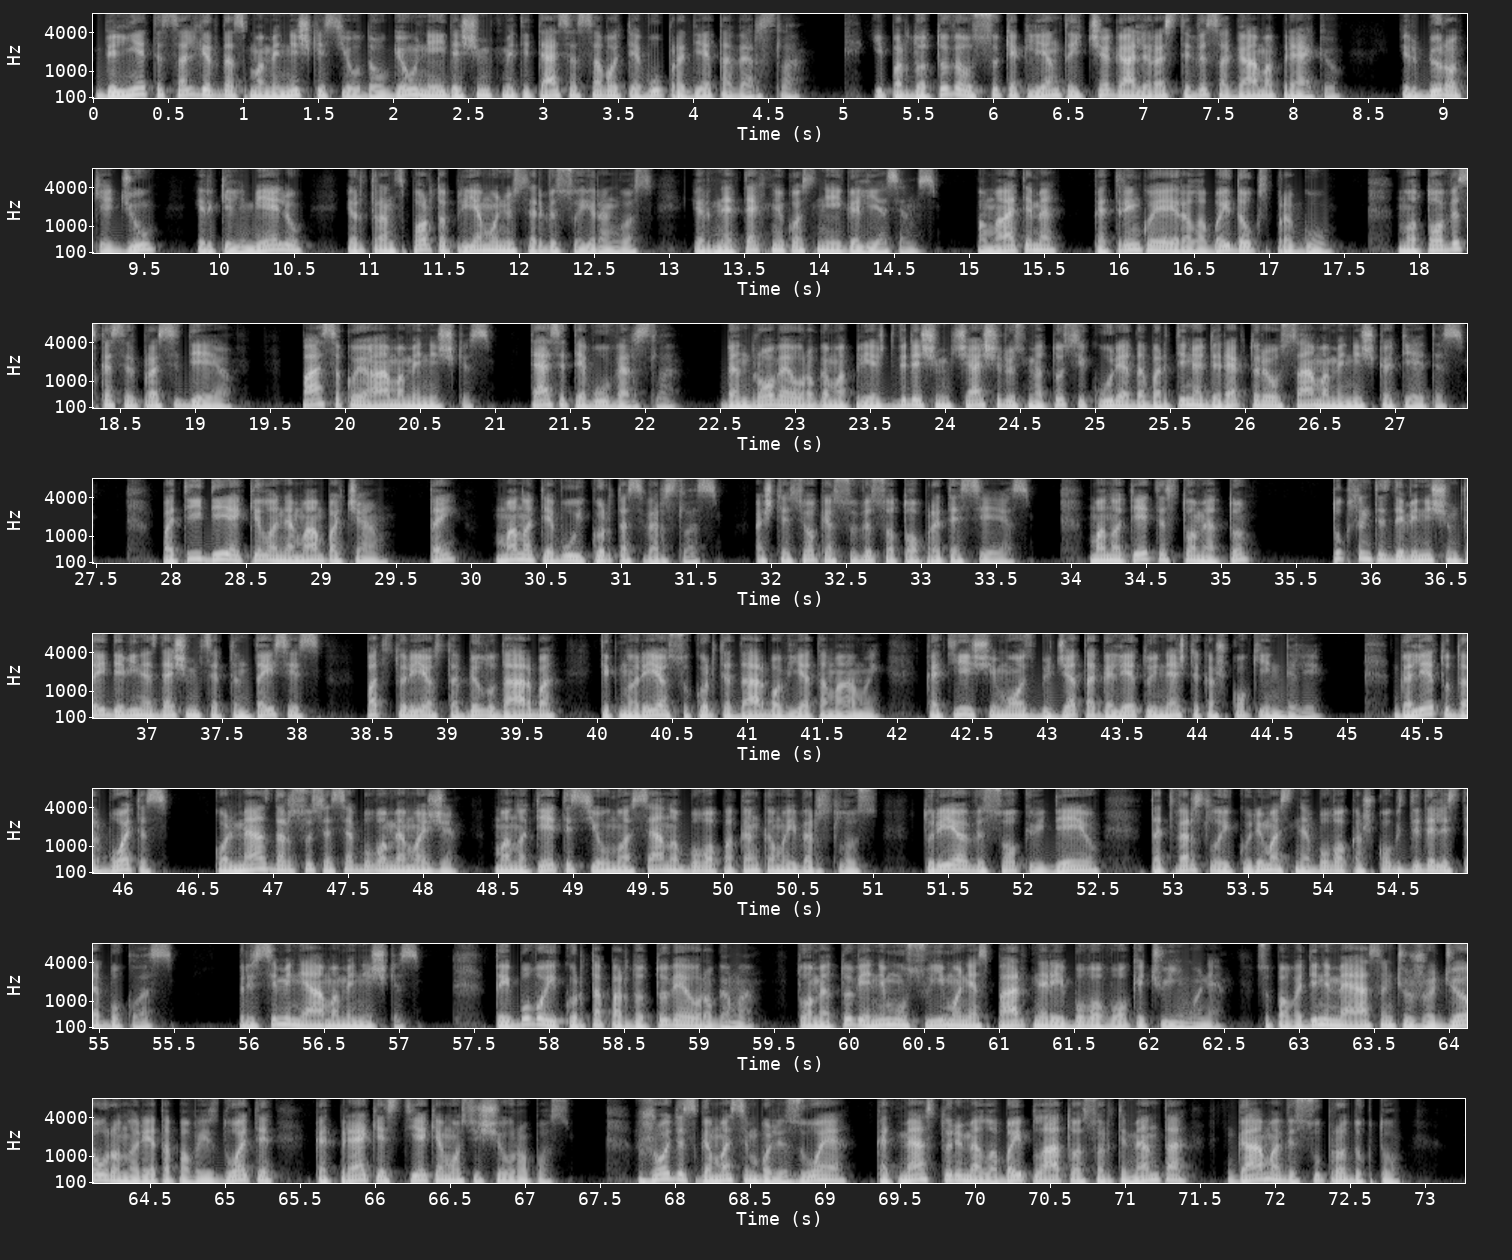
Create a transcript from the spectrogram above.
Vilnietis Algirdas Mameniškis jau daugiau nei dešimtmetį tęsia savo tėvų pradėtą verslą. Į parduotuvę užsukę klientai čia gali rasti visą gamą prekių - ir biuro kėdžių, ir kilimėlių, ir transporto priemonių serviso įrangos, ir net technikos neįgaliesiems. Pamatėme, kad rinkoje yra labai daug spragų. Nuo to viskas ir prasidėjo. Pasakojo Ama Meniškis. Tęsė tėvų verslą. Bendrovę Eurogama prieš 26 metus įkūrė dabartinio direktoriaus Sama Meniškio tėtis. Pati idėja kilo ne man pačiam. Tai mano tėvų įkurtas verslas. Aš tiesiog esu viso to pratesėjas. Mano tėtis tuo metu, 1997 pats turėjo stabilų darbą, tik norėjo sukurti darbo vietą mamai, kad ji į šeimos biudžetą galėtų įnešti kažkokį indėlį. Galėtų darbuotis, kol mes dar su sese buvome maži. Mano tėtis jau nuo seno buvo pakankamai verslus, turėjo visokių idėjų, tad verslo įkūrimas nebuvo kažkoks didelis stebuklas. Prisiminė Amameniškis. Tai buvo įkurta parduotuvė Eurogama. Tuo metu vieni mūsų įmonės partneriai buvo vokiečių įmonė. Su pavadinime esančiu žodžiu euro norėta pavaizduoti, kad prekės tiekiamos iš Europos. Žodis gama simbolizuoja, kad mes turime labai platų asortimentą, gamą visų produktų,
